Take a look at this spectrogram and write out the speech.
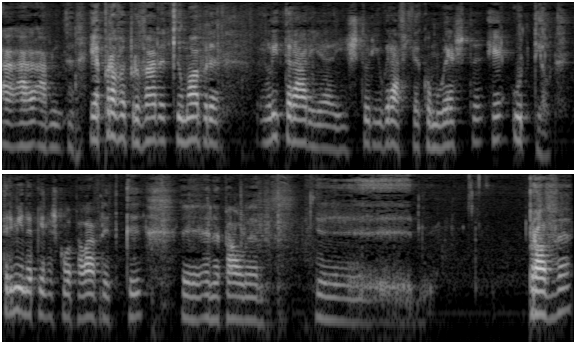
há, há, é a prova provada que uma obra literária e historiográfica como esta é útil. Termino apenas com a palavra de que eh, Ana Paula eh, prova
